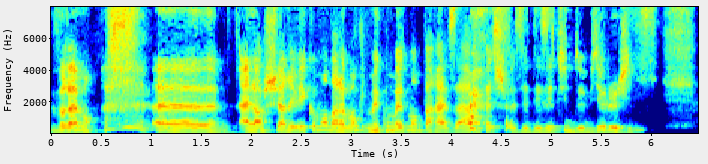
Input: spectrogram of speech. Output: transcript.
Vraiment. Euh, alors, je suis arrivée comment dans la banque? Mais complètement par hasard. En fait, je faisais des études de biologie euh,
